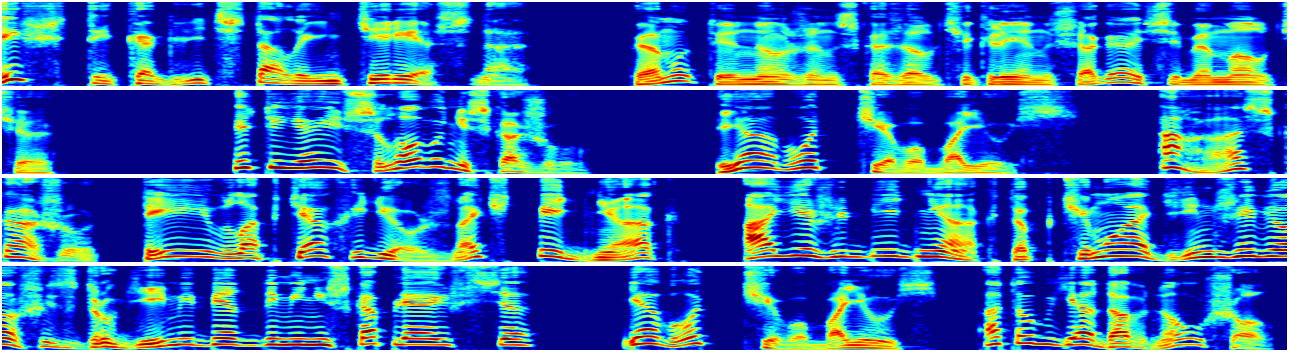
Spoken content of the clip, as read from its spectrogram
Ишь ты, как ведь стало интересно!» «Кому ты нужен?» — сказал Чеклин, шагай себе молча. «Это я и слова не скажу. Я вот чего боюсь. Ага, скажу, ты в лаптях идешь, значит, бедняк. А ежели бедняк, то почему один живешь и с другими бедными не скопляешься? Я вот чего боюсь а то б я давно ушел.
